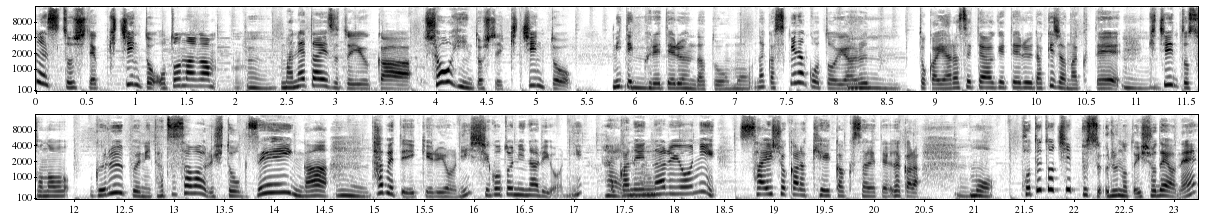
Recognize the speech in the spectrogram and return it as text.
ネスとしてきちんと大人がうんマネタイズというか商品としてきちんと見てくれてるんだと思う、なんか好きなことをやるうん。とかやらせてあげてるだけじゃなくて、うん。きちんとそのグループに携わる人全員がうん。食べていけるように仕事になるように、はい。お金になるように最初から計画されてる。だからうん。もうポテトチップス売るのと一緒だよね。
